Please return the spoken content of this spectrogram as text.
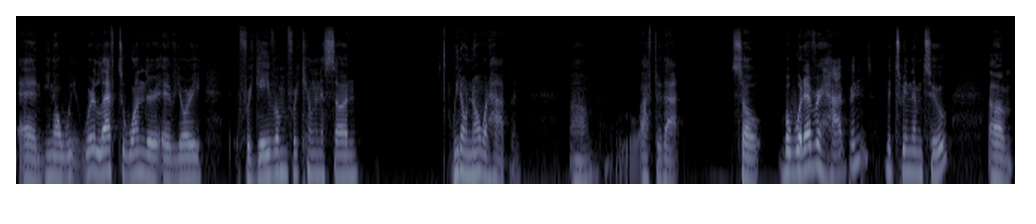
and you know we we're left to wonder if Yori forgave him for killing his son. We don't know what happened um, after that. So, but whatever happened between them two, um,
